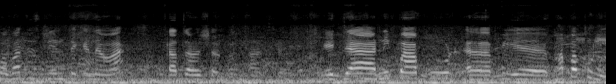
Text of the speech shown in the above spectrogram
প্রভাত স্ট্রিম থেকে নেওয়া কাঁচা আমের শরবত। আচ্ছা। এটা নিপাপুর ভাপাপুলি।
